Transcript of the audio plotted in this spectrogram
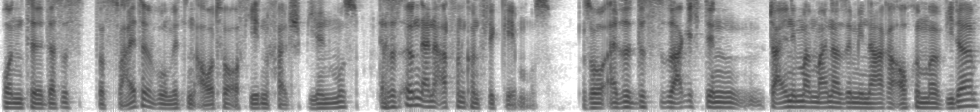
Und äh, das ist das Zweite, womit ein Autor auf jeden Fall spielen muss, dass es irgendeine Art von Konflikt geben muss. So, also das sage ich den Teilnehmern meiner Seminare auch immer wieder,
